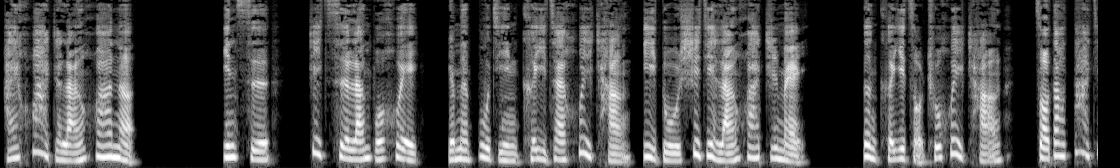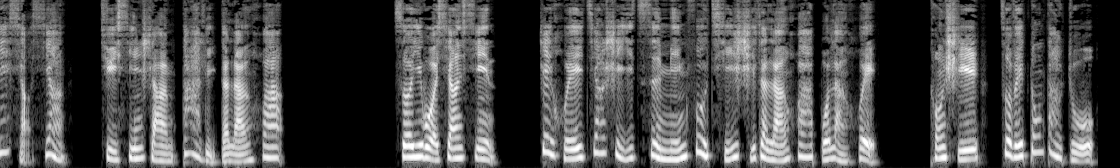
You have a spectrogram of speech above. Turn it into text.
还画着兰花呢，因此这次兰博会，人们不仅可以在会场一睹世界兰花之美，更可以走出会场，走到大街小巷去欣赏大理的兰花。所以我相信，这回将是一次名副其实的兰花博览会。同时，作为东道主，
